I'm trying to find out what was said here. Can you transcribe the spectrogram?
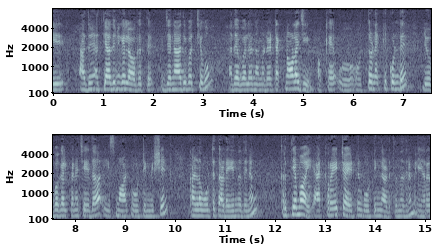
ഈ അത് അത്യാധുനിക ലോകത്ത് ജനാധിപത്യവും അതേപോലെ നമ്മുടെ ടെക്നോളജിയും ഒക്കെ ഒത്തുണക്കിക്കൊണ്ട് രൂപകൽപ്പന ചെയ്ത ഈ സ്മാർട്ട് വോട്ടിംഗ് മെഷീൻ കള്ളവോട്ട് തടയുന്നതിനും കൃത്യമായി ആക്യുറേറ്റ് ആയിട്ട് വോട്ടിംഗ് നടത്തുന്നതിനും ഏറെ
